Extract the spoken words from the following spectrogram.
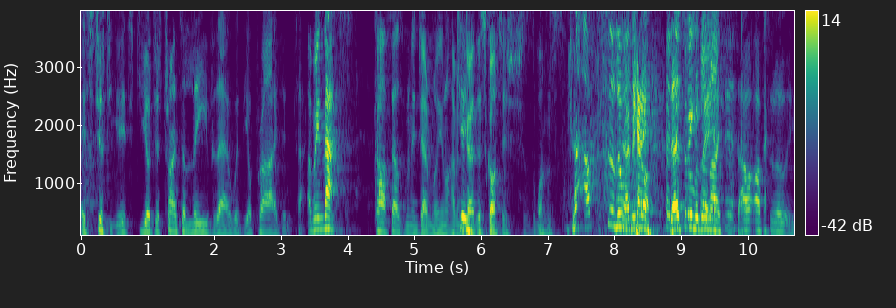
it's just, it's you're just trying to leave there with your pride intact. I mean, that's car salesmen in general. You're not having to go to the Scottish ones. Absolutely Okay. not. They're some of the nicest. Oh, absolutely.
